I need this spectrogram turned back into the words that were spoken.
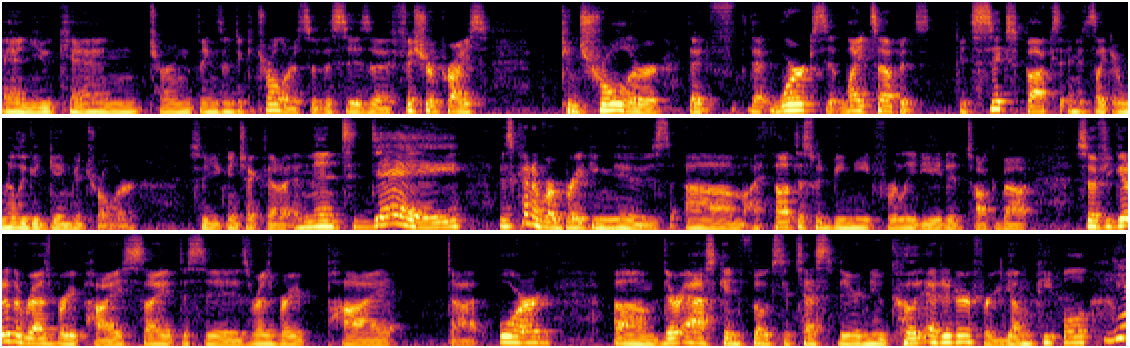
and you can turn things into controllers. So this is a Fisher Price controller that that works. It lights up. It's it's six bucks, and it's like a really good game controller. So you can check that out. And then today, this is kind of our breaking news. Um, I thought this would be neat for Lady Ada to talk about. So if you go to the Raspberry Pi site, this is raspberrypi.org. Um, they're asking folks to test their new code editor for young people. But Yeah.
